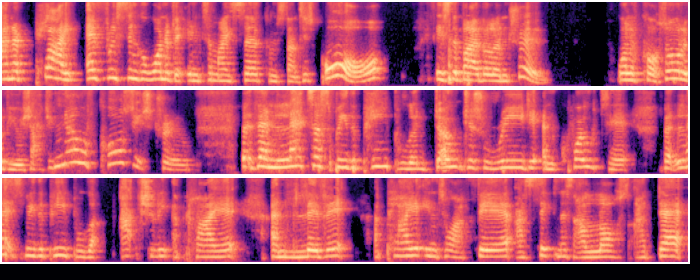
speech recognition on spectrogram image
and apply every single one of it into my circumstances, or is the Bible untrue? Well, of course, all of you are shouting, no, of course it's true. But then let us be the people that don't just read it and quote it, but let's be the people that actually apply it and live it, apply it into our fear, our sickness, our loss, our debt,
